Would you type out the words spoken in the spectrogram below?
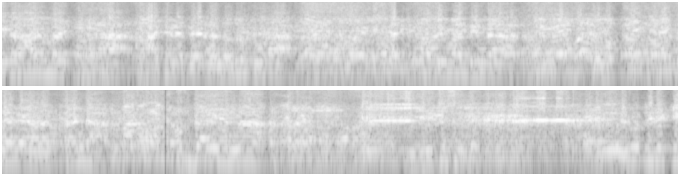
ಇದರ ಆಡಂಬರ ಆಚರಣೆ ಬೇಡ ಅನ್ನೋದ್ರು ಕೂಡ ಅಭಿಮಾನದಿಂದ ನಮ್ಮ ತಂಡ ಜವಾಬ್ದಾರಿಯನ್ನ ಹೆಚ್ಚಿಸುತ್ತೆ ಇವತ್ತು ಇದಕ್ಕೆ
